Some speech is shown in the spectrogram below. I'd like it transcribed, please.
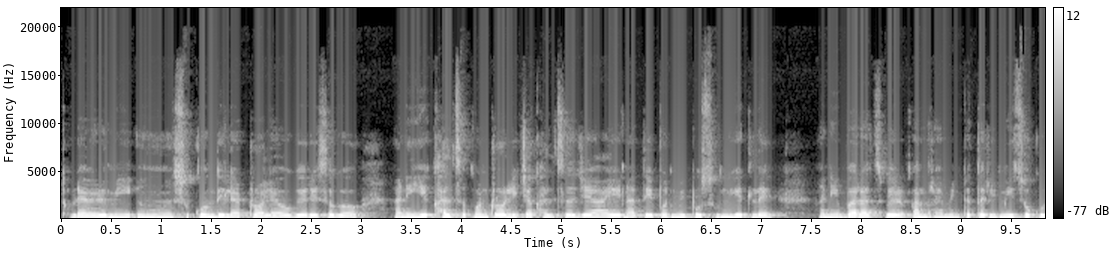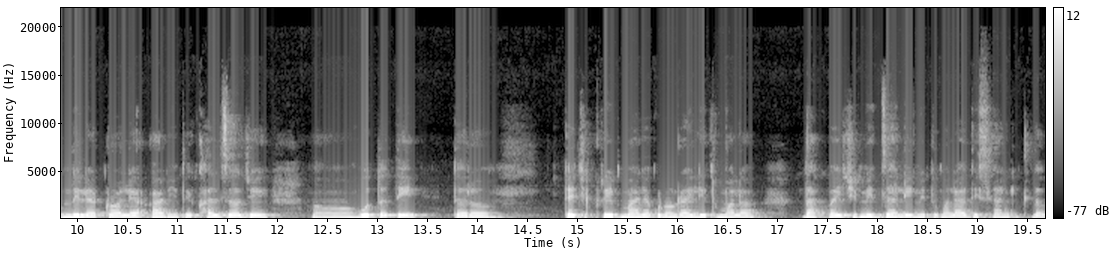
थोड्या वेळ मी सुकून दिल्या ट्रॉल्या वगैरे सगळं. आणि हे खालचं पण ट्रॉलीच्या खालचं जे आहे ना ते पण मी पुसून घेतलं आहे आणि बराच वेळ पंधरा मिनटं तरी मी चुकून दिल्या ट्रॉल्या आणि ते खालचं जे होतं ते. तर त्याची क्रीप माझ्याकडून राहिली तुम्हाला दाखवायची मीच झाली मी तुम्हाला आधीच सांगितलं.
